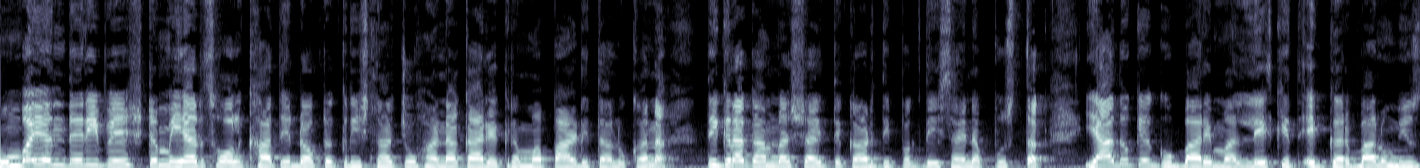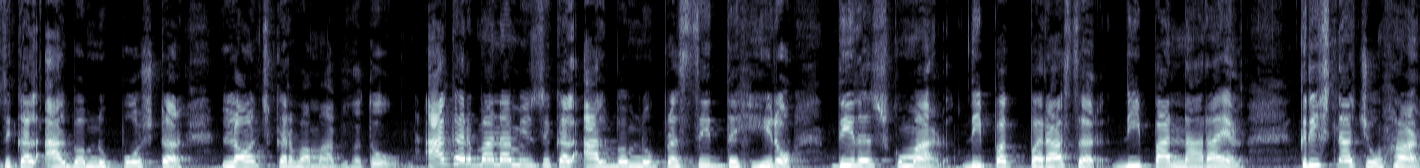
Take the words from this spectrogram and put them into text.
Mumbai Andheri west mayor's hall ખાતે ડોક્ટર ક્રિષ્ના ચૌહાણના કાર્યક્રમમાં પારડી તાલુકાના તિગરા ગામના સાહિત્યકાર દીપક દેસાઈના પુસ્તક યાદો કે ગુબ્બારેમાં લેખિત એક ગરબાનું મ્યુઝિકલ આલ્બમનું પોસ્ટર લોન્ચ કરવામાં આવ્યું હતું. આ ગરબાના મ્યુઝિકલ આલ્બમનું પ્રસિદ્ધ hero Dheeraj Kumar Deepak Parashar, Deepa Narayan Krishna Chauhan,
